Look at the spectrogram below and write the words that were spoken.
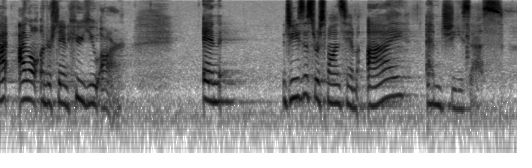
I, I don't understand who you are. And Jesus responds to him, I am Jesus,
